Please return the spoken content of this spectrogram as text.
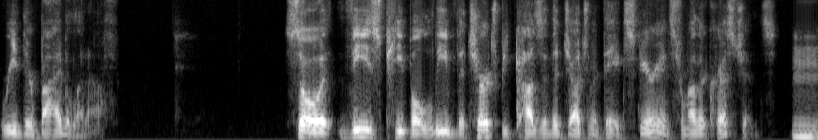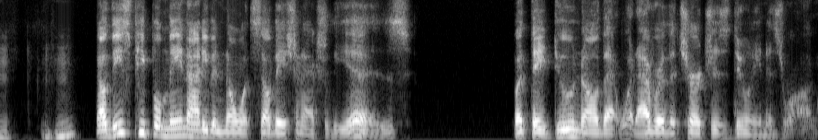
read their Bible enough. So these people leave the church because of the judgment they experience from other Christians. Mm, mm-hmm. Now, these people may not even know what salvation actually is, but they do know that whatever the church is doing is wrong.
